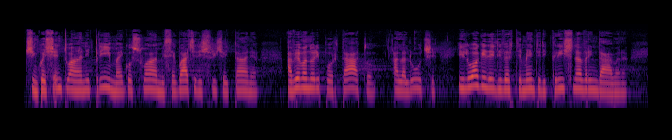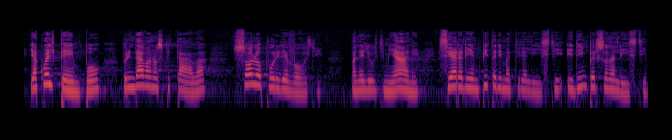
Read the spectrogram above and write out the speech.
500 anni prima i Goswami, seguaci di Sri Chaitanya, avevano riportato alla luce i luoghi dei divertimenti di Krishna a Vrindavana e a quel tempo Vrindavana ospitava solo puri devoti, ma negli ultimi anni si era riempita di materialisti e di impersonalisti.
